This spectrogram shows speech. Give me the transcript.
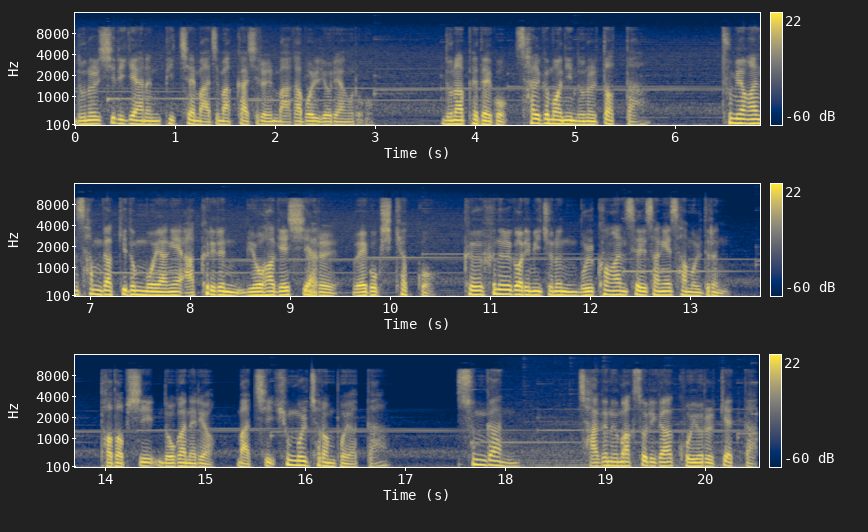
눈을 시리게 하는 빛의 마지막 가시를 막아볼 요량으로 눈앞에 대고 살그머니 눈을 떴다. 투명한 삼각기둥 모양의 아크릴은 묘하게 시야를 왜곡시켰고 그 흐늘거림이 주는 물컹한 세상의 사물들은 덧없이 녹아내려 마치 흉물처럼 보였다. 순간 작은 음악 소리가 고요를 깼다.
